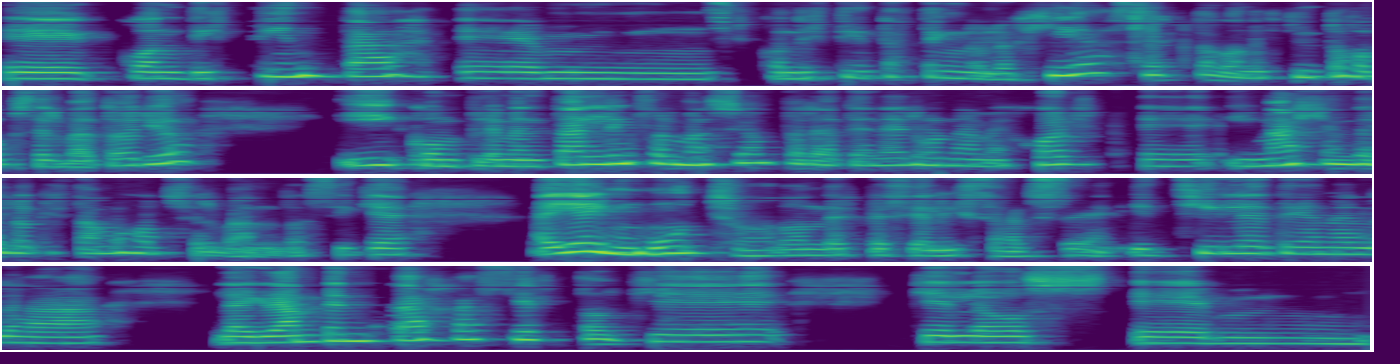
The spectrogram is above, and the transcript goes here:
eh, con, distintas, em, con distintas tecnologías, ¿cierto? Con distintos observatorios y complementar la información para tener una mejor eh, imagen de lo que estamos observando. Así que ahí hay mucho donde especializarse y Chile tiene la, la gran ventaja, ¿cierto? Que que los em,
